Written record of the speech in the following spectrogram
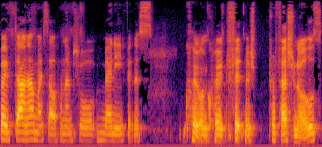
both Dan and myself, and I'm sure many fitness, quote unquote, fitness professionals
